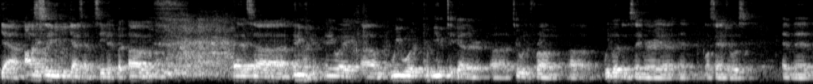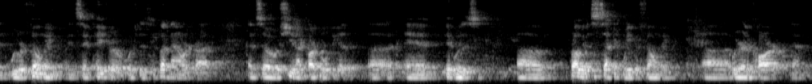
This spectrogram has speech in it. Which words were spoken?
Yeah, obviously you guys haven't seen it, but um, it's uh, anyway. Anyway, um, we would commute together uh, to and from. Uh, we lived in the same area in Los Angeles, and then we were filming in San Pedro, which is about an hour drive. And so she and I carpooled together, uh, and it was um, probably the second week of filming. Uh, we were in the car, and,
